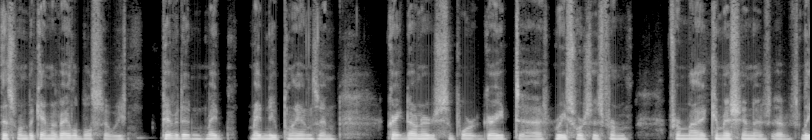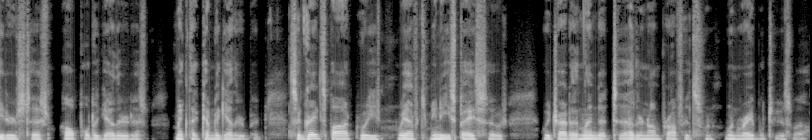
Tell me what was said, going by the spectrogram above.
this one became available, so we pivoted and made made new plans and great donors support, great uh, resources from from my commission of, of leaders to all pull together to make that come together. But it's a great spot. We we have community space, so we try to lend it to other nonprofits when, when we're able to as well.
